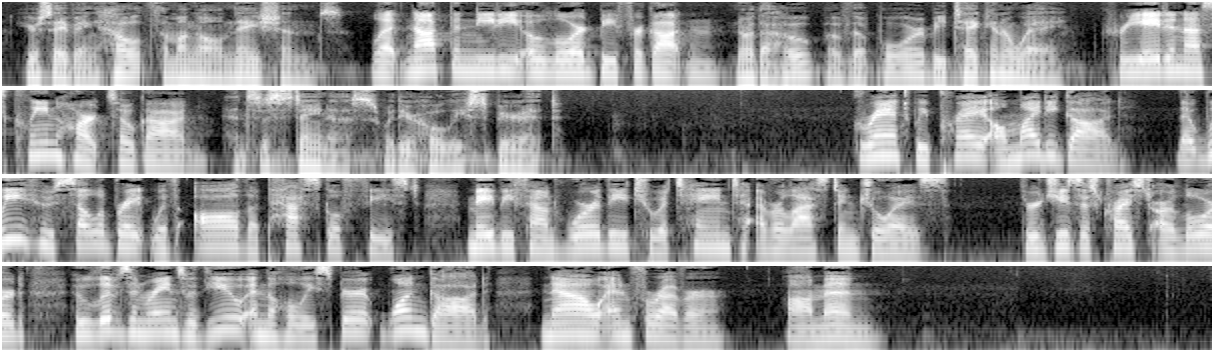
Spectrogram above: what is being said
Your saving health among all nations. Let not the needy, O Lord, be forgotten. Nor the hope of the poor be taken away. Create in us clean hearts, O God. And sustain us with your Holy Spirit. Grant, we pray, Almighty God, that we who celebrate with awe the paschal feast may be found worthy to attain to everlasting joys. Through Jesus Christ our Lord, who lives and reigns with you and the Holy Spirit, one God, now and forever. Amen.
